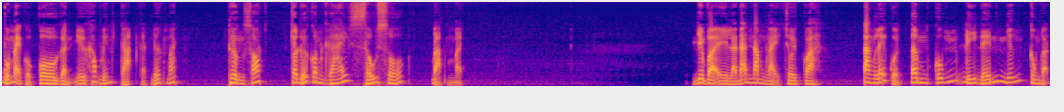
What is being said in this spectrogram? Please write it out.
Bố mẹ của cô gần như khóc đến cạn cả nước mắt, thương xót cho đứa con gái xấu số, bạc mệnh. Như vậy là đã 5 ngày trôi qua. Tang lễ của Tâm cũng đi đến những công đoạn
